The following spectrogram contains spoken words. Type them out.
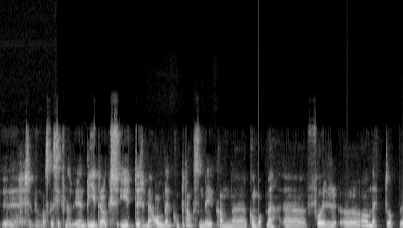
hva skal jeg si, en bidragsyter med all den kompetansen vi kan komme opp med, for å nettopp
